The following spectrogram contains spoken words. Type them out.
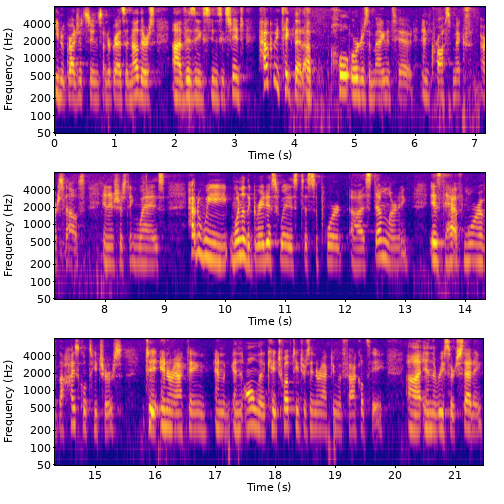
you know, graduate students, undergrads, and others uh, visiting students exchange. How can we take that up whole orders of magnitude and cross mix ourselves in interesting ways? How do we, one of the greatest ways to support uh, STEM learning is to have more of the high school teachers to interacting and, and all the K-12 teachers interacting with faculty uh, in the research setting.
